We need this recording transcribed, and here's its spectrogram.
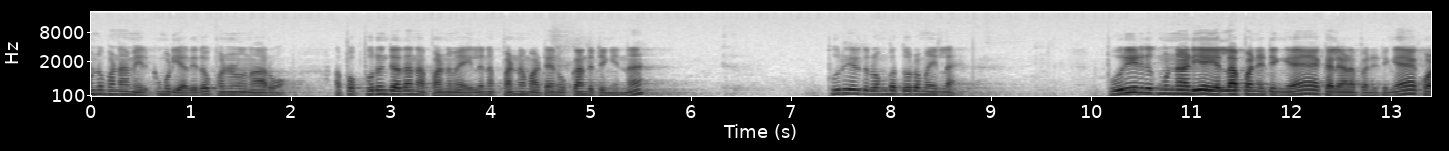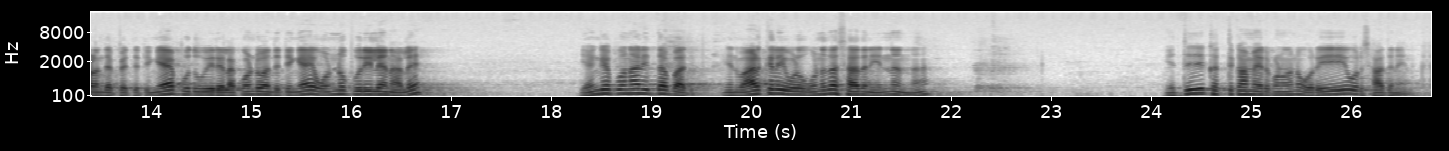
ஒன்றும் பண்ணாமல் இருக்க முடியாது. ஏதோ பண்ணணும்னு ஆர்வம். அப்போ புரிஞ்சால் தான் நான் பண்ணுவேன். இல்லைன்னா பண்ண மாட்டேன்னு உட்காந்துட்டிங்கன்னா புரியறது ரொம்ப தூரமாக இல்லை. புரியறதுக்கு முன்னாடியே எல்லாம் பண்ணிட்டீங்க கல்யாணம் பண்ணிட்டீங்க குழந்தை பெற்றுட்டீங்க புது உயிரெல்லாம் கொண்டு வந்துட்டீங்க. ஒன்றும் புரியலனாலும் எங்கே போனாலும் இதுதான் பாதிப்பு. என் வாழ்க்கையில் இவ்வளோ ஒன்று தான் சாதனை. என்னன்னா எது கற்றுக்காம இருக்கணும்னு ஒரே ஒரு சாதனை எனக்கு.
